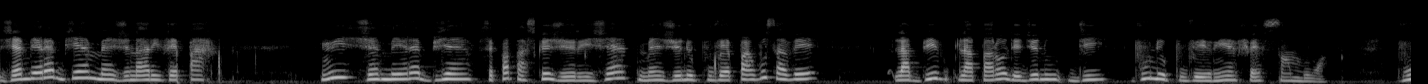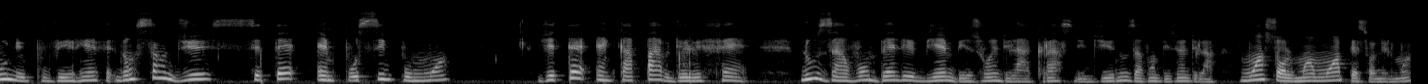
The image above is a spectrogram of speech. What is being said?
J'aimerais bien, mais je n'arrivais pas. Oui, j'aimerais bien. C'est pas parce que je rejette, mais je ne pouvais pas. Vous savez, la Bible, la parole de Dieu nous dit, vous ne pouvez rien faire sans moi. Vous ne pouvez rien faire. Donc, sans Dieu, c'était impossible pour moi. J'étais incapable de le faire. Nous avons bel et bien besoin de la grâce de Dieu. Nous avons besoin de la... Moi seulement, moi personnellement,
